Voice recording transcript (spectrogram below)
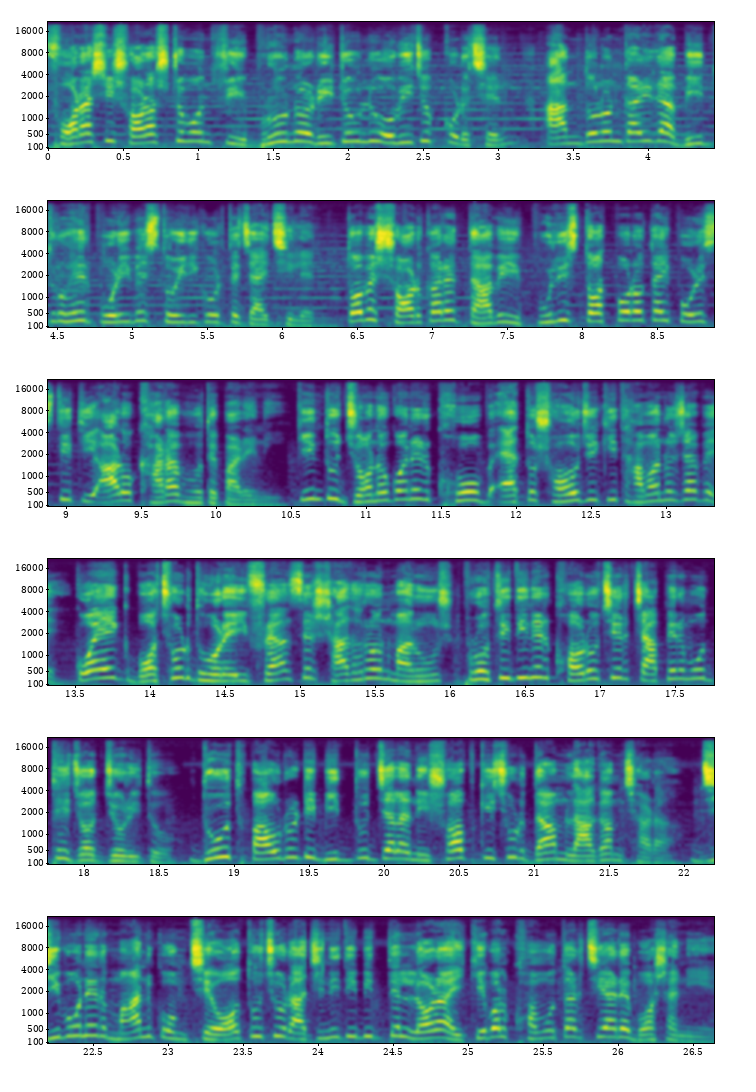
ফরাসি স্বরাষ্ট্রমন্ত্রী ব্রুনো রিটৌলু অভিযোগ করেছেন, আন্দোলনকারীরা বিদ্রোহের পরিবেশ তৈরি করতে চাইছিলেন। তবে সরকারের দাবি, পুলিশ তৎপরতায় পরিস্থিতি আরও খারাপ হতে পারেনি। কিন্তু জনগণের ক্ষোভ এত সহজে কি থামানো যাবে? কয়েক বছর ধরেই ফ্রান্সের সাধারণ মানুষ প্রতিদিনের খরচের চাপের মধ্যে জর্জরিত। দুধ, পাউরুটি, বিদ্যুৎ, জ্বালানি সব কিছুর দাম লাগাম ছাড়া। জীবনের মান কমছে, অথচ রাজনীতিবিদদের লড়াই কেবল ক্ষমতার চেয়ারে বসা নিয়ে।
